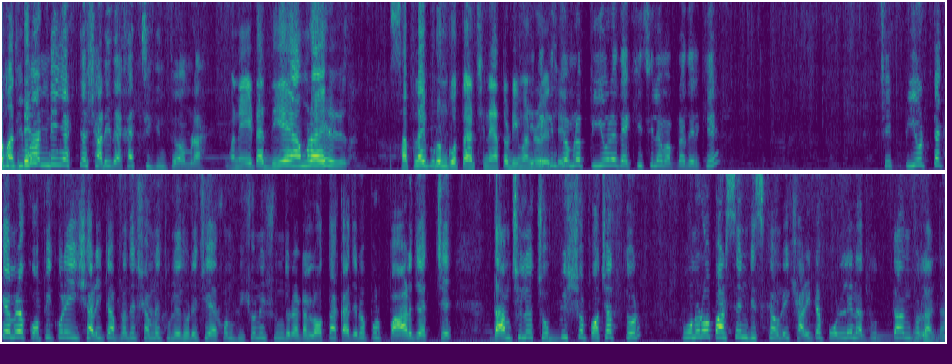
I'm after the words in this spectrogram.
আমাদের। ডিমান্ডিং একটা শাড়ি দেখাচ্ছি কিন্তু আমরা। মানে এটা দিয়ে আমরা এর সাপ্লাই পূরণ করতে পারছি না এত ডিমান্ড রয়েছে। কিন্তু আমরা পিওরে দেখিয়েছিলাম আপনাদেরকে। সেই পিওরটাকে আমরা কপি করে এই শাড়িটা আপনাদের সামনে তুলে ধরেছি। এখন ভীষণই সুন্দর একটা লতা কাজের ওপর পার যাচ্ছে। দাম ছিল চব্বিশশো পঁচাত্তর পনেরো পার্সেন্ট ডিসকাউন্ট এই শাড়িটা পরলে না দুর্দান্ত লাগবে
